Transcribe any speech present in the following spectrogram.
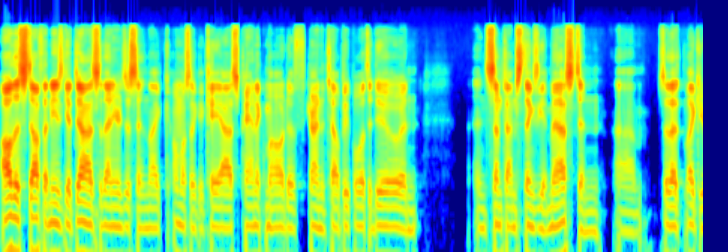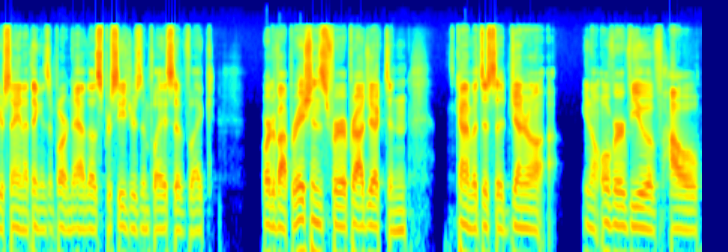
all this stuff that needs to get done. So then you're just in like almost like a chaos panic mode of trying to tell people what to do, and and sometimes things get missed. And um, so that, like you're saying, I think it's important to have those procedures in place of like order of operations for a project and kind of a, just a general you know overview of how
